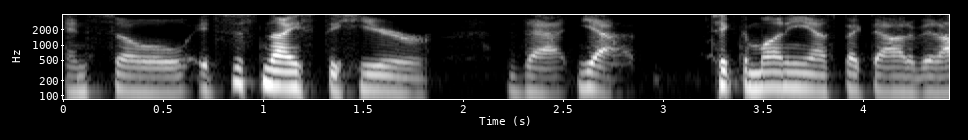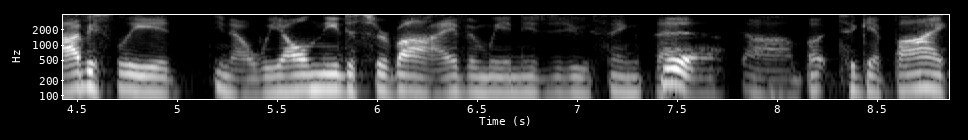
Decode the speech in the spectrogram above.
And so it's just nice to hear that yeah take the money aspect out of it. Obviously it, you know we all need to survive and we need to do things that Yeah. uh, but to get by.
